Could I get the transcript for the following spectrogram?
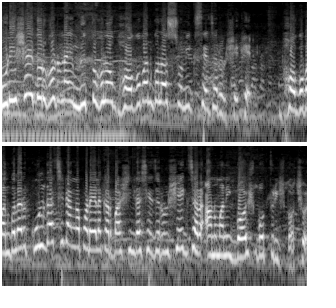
উড়িষ্যায় দুর্ঘটনায় মৃত্যু হল ভগবানগোলা শ্রমিক সেজারুল শেখের। ভগবান ভগবানগোলার কুলগাছি ডাঙ্গাপাড়া এলাকার বাসিন্দা সেজারুল শেখ, যার আনুমানিক বয়স বত্রিশ বছর।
